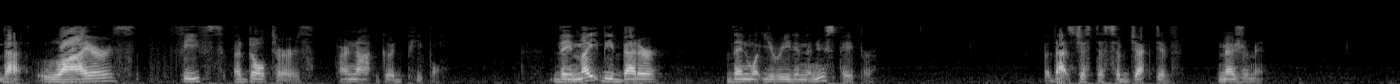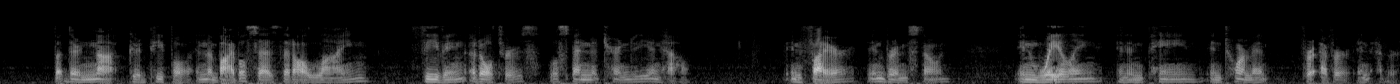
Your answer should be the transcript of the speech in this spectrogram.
that liars thieves, adulterers are not good people. They might be better than what you read in the newspaper, but that's just a subjective measurement. But they're not good people. And the Bible says that all lying, thieving adulterers will spend an eternity in hell, in fire, in brimstone, in wailing, and in pain, in torment forever and ever.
